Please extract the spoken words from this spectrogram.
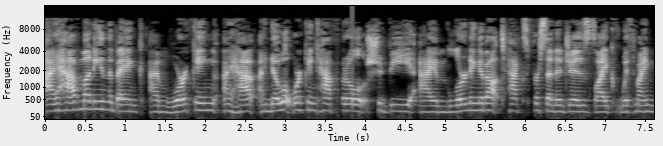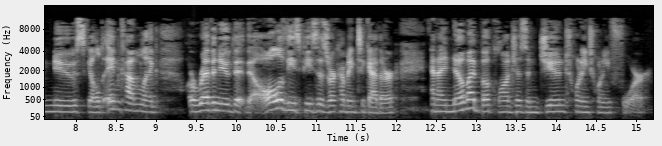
I have money in the bank. I'm working. I have, I know what working capital should be. I am learning about tax percentages, like with my new skilled income, like a revenue that all of these pieces are coming together. And I know my book launches in June 2024.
